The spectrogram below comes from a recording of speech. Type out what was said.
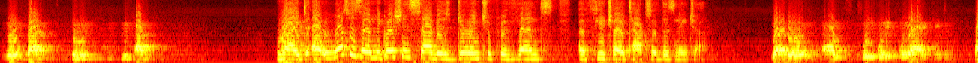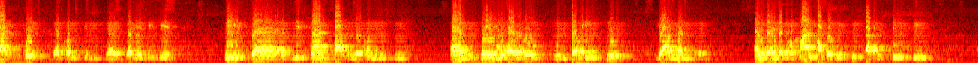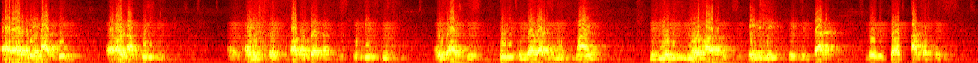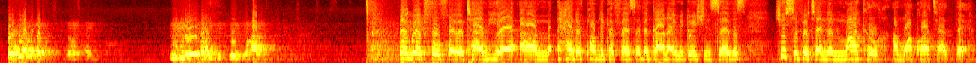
will start those issues out. Right. Uh, what is the Immigration Service doing to prevent f- uh, future attacks of this nature? Yeah, so um, we, we, we are in touch with the community leaders, definitely these, these uh, listeners are in the community, and they will also will be talking to their members. And then the command has also reached out to CC, uh, again as this uh, unapproved, and, and uh, officers have been putting this and has been put in the right frame of mind to be able to know how to contain any situation that the result out of it. So we are talking to and we know something going to happen. We're grateful for your time here, um, Head of Public Affairs at the Ghana Immigration Service, Chief Superintendent Michael Amoako-Attah there.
